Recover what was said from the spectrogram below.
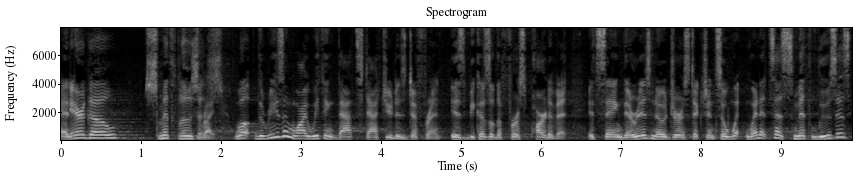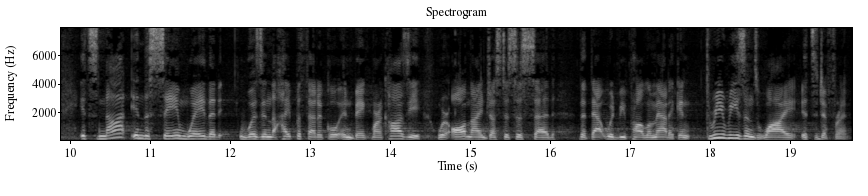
And Ergo, Smith loses. Right. Well, the reason why we think that statute is different is because of the first part of it. It's saying there is no jurisdiction. So wh- when it says Smith loses, it's not in the same way that it was in the hypothetical in Bank Markazi, where all nine justices said that that would be problematic. And three reasons why it's different.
